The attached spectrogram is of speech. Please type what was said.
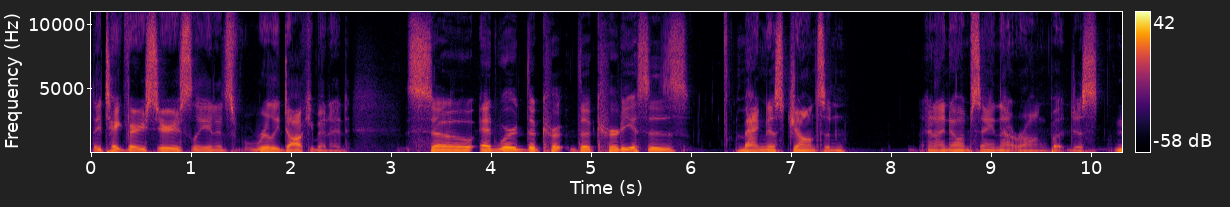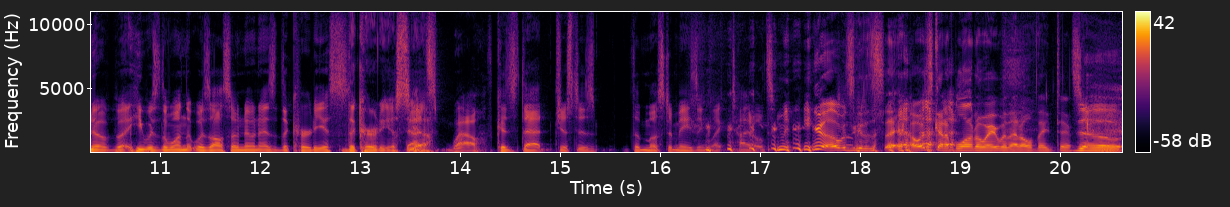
they take very seriously, and it's really documented. So Edward the Cour- the Courteouses. Magnus Johnson, and I know I'm saying that wrong, but just No, but he was the one that was also known as the Courteous. the courteous. That's wow, because that just is the most amazing like title to me. I was gonna say I was kind of blown away with that whole thing too. So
